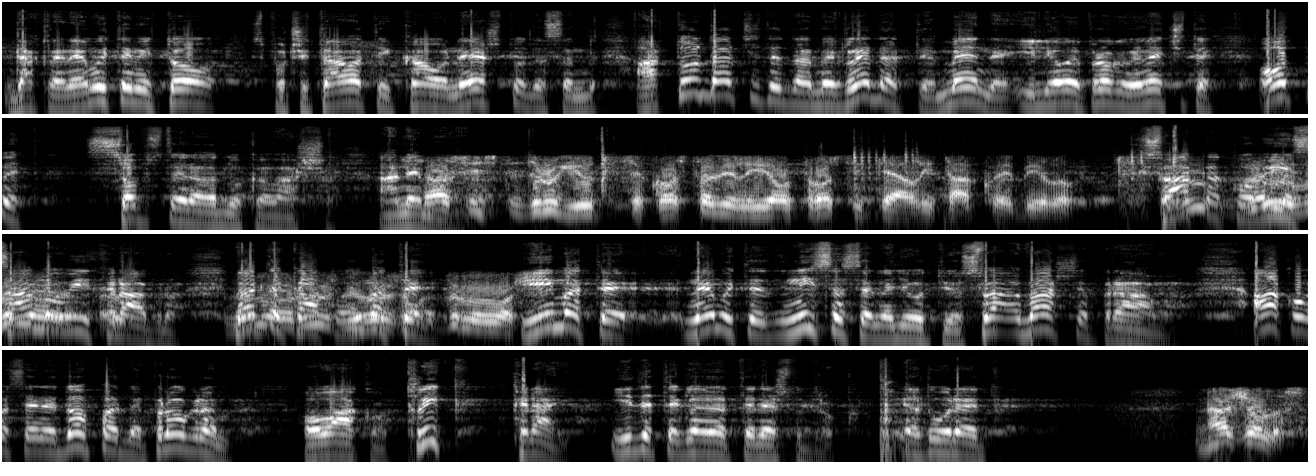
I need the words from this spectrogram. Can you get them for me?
Dakle, nemojte mi to spočitavati kao nešto da sam... A to da ćete da me gledate, mene ili ovaj program, nećete, opet sobstvena odluka vaša, a ne moja. Sasvim ste drugi utisak ostavili i oprostite, ali tako je bilo. Svakako Vrlo, vi, vrlo, samo vi hrabro. Znate vrlo kako, imate, imate, nemojte, nisam se naljutio, sva, vaše pravo. Ako vam se ne dopadne program, ovako, klik, kraj, idete gledate nešto drugo. Je li to u redu? Nažalost,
